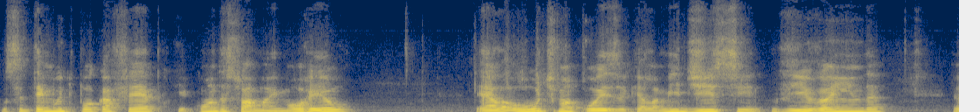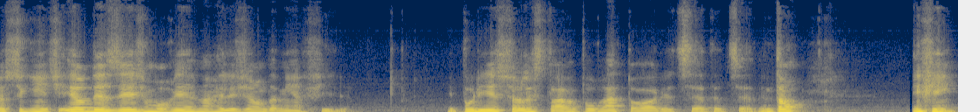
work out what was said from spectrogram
você tem muito pouca fé, porque quando a sua mãe morreu, ela, a última coisa que ela me disse, viva ainda, é o seguinte: eu desejo morrer na religião da minha filha. E por isso ela está no purgatório, etc, etc. Então, enfim,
